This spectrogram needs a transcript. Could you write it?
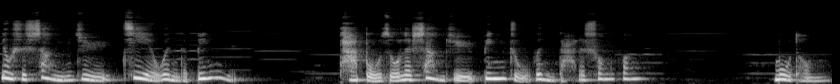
又是上一句借问的宾语，它补足了上句宾主问答的双方。牧童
